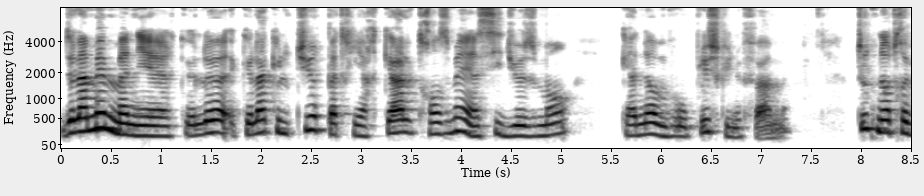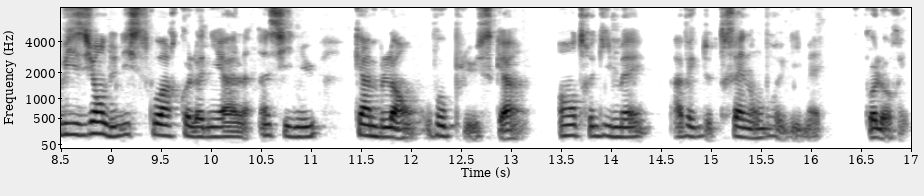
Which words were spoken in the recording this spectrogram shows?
De la même manière que, que la culture patriarcale transmet insidieusement qu'un homme vaut plus qu'une femme, toute notre vision de l'histoire coloniale insinue qu'un blanc vaut plus qu'un entre guillemets avec de très nombreux guillemets colorés.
